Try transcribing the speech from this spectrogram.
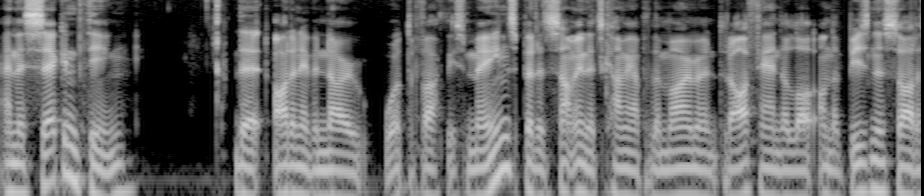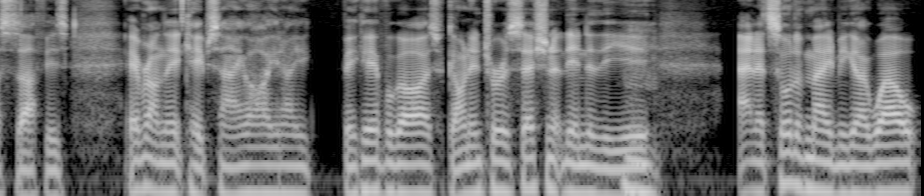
And the second thing that I don't even know what the fuck this means, but it's something that's coming up at the moment that I found a lot on the business side of stuff is everyone that keeps saying, oh, you know, be careful, guys, we're going into a recession at the end of the year. Mm. And it sort of made me go, well,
